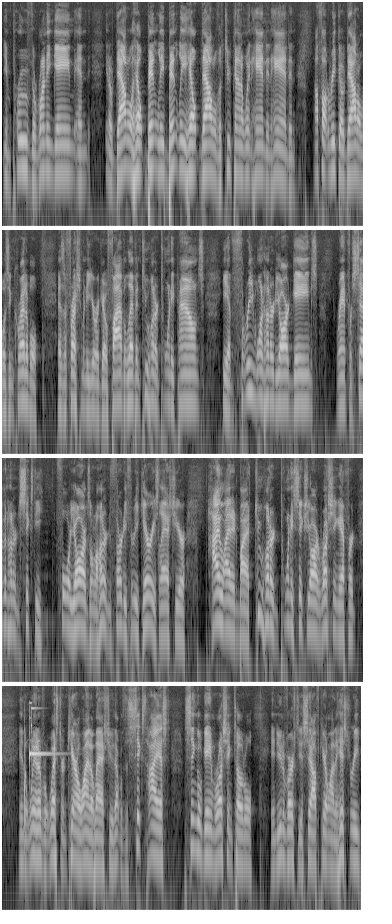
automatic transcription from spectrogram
improved the running game. And you know, Dowdle helped Bentley. Bentley helped Dowdle. The two kind of went hand in hand. And I thought Rico Dowdle was incredible as a freshman a year ago. 5'11", 220 pounds. He had three 100-yard games. Ran for 764 yards on 133 carries last year, highlighted by a 226-yard rushing effort in the win over Western Carolina last year. That was the sixth highest single game rushing total in University of South Carolina history.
